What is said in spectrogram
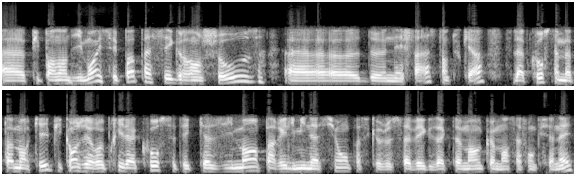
Euh, puis pendant dix mois, il s'est pas passé grand-chose, euh, de néfaste en tout cas. La course ne m'a pas manqué. Puis quand j'ai repris la course, c'était quasiment par élimination parce que je savais exactement comment ça fonctionnait.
